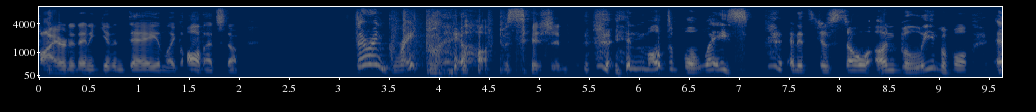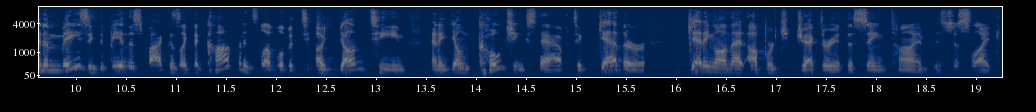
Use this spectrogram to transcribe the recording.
fired at any given day, and like all that stuff. They're in great playoff position in multiple ways, and it's just so unbelievable and amazing to be in this spot because, like, the confidence level of a, t- a young team and a young coaching staff together getting on that upward trajectory at the same time is just like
